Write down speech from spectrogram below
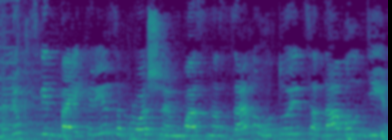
Делюкс від Бейкері. Запрошуємо вас на сцену. Готується Double D.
